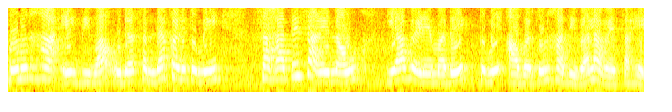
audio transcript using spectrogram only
म्हणून हा एक दिवा उद्या संध्याकाळी तुम्ही सहा ते साडेनऊ या वेळेमध्ये तुम्ही आवर्जून हा दिवा लावायचा आहे.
